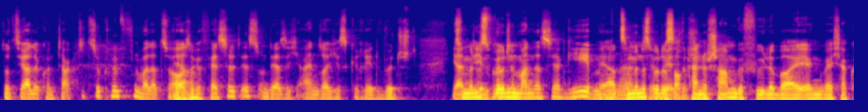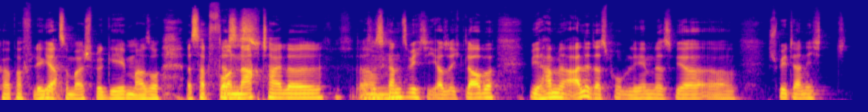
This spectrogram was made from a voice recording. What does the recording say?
soziale Kontakte zu knüpfen, weil er zu Hause ja. gefesselt ist und der sich ein solches Gerät wünscht. Ja, zumindest dem könnte man das ja geben. Ja, ne, zumindest würde es auch keine Schamgefühle bei irgendwelcher Körperpflege ja. zum Beispiel geben. Also es hat Vor- und Nachteile. Ist, das ähm, ist ganz wichtig. Also ich glaube, wir haben ja alle das Problem, dass wir äh, später nicht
